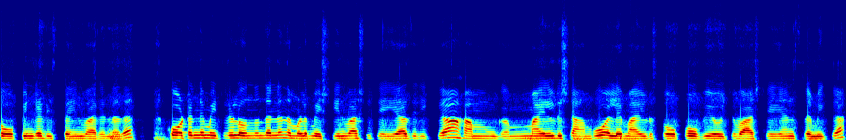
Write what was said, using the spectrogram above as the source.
ടോപ്പിന്റെ ഡിസൈൻ വരുന്നത്. കോട്ടന്റെ മെറ്റീരിയൽ ഒന്നും തന്നെ നമ്മൾ മെഷീൻ വാഷ് ചെയ്യാതിരിക്കുക. മൈൽഡ് ഷാമ്പൂ അല്ലെ മൈൽഡ് സോപ്പോ ഉപയോഗിച്ച് വാഷ് ചെയ്യാൻ ശ്രമിക്കുക.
